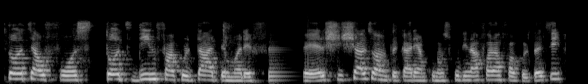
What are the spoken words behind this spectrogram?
toți au fost, toți din facultate mă refer și și alți oameni pe care i-am cunoscut din afara facultății,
